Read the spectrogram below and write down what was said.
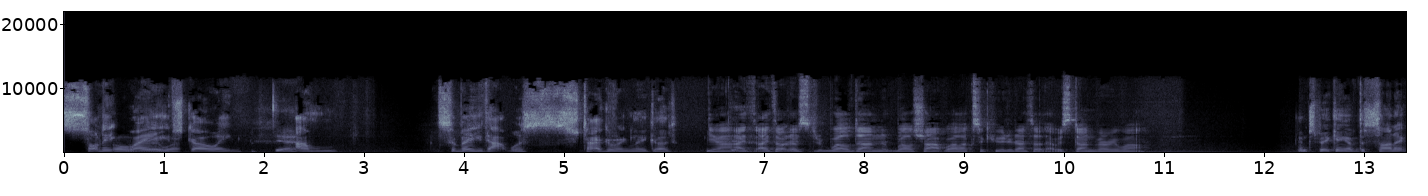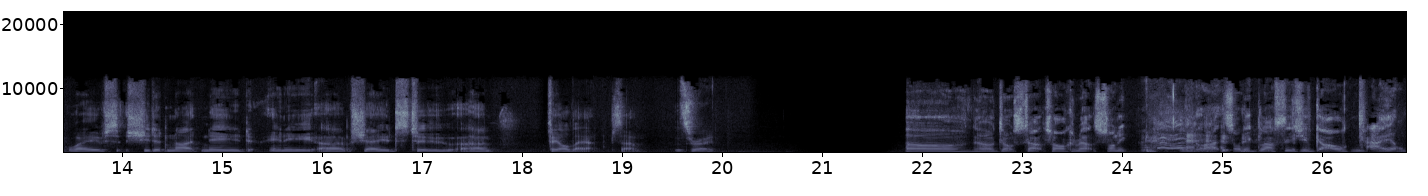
Sonic Oh, very waves going. Yeah. And to me, that was staggeringly good. Yeah, I, I thought it was well done, well shot, well executed. I thought that was done very well. And speaking of the sonic waves, she did not need any uh, shades to uh, feel that. So That's right. Oh no! Don't start talking about Sonic. I don't like Sonic glasses. You've got old Kyle.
